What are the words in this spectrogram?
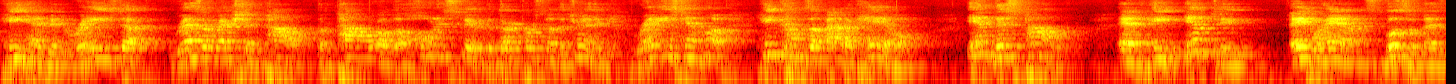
he had been raised up. Resurrection power, the power of the Holy Spirit, the third person of the Trinity, raised him up. He comes up out of hell in this power. And he emptied Abraham's bosom as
